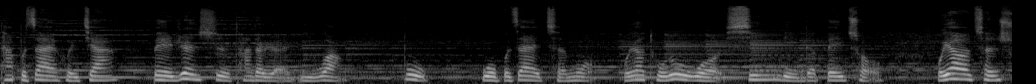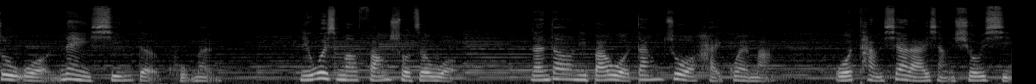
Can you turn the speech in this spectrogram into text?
他不再回家，被认识他的人遗忘。不，我不再沉默，我要吐露我心灵的悲愁，我要陈述我内心的苦闷。你为什么防守着我？难道你把我当作海怪吗？我躺下来想休息，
